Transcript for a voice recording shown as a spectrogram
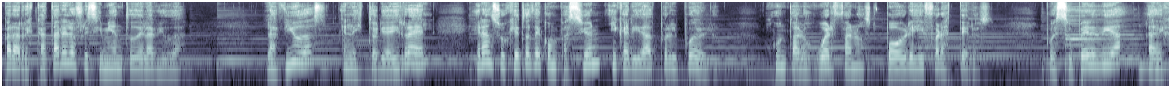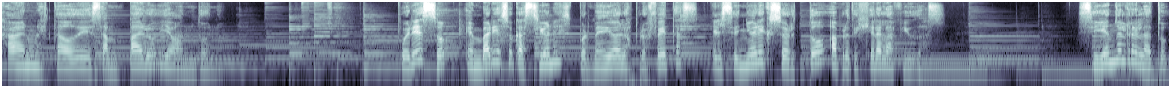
para rescatar el ofrecimiento de la viuda. Las viudas, en la historia de Israel, eran sujetos de compasión y caridad por el pueblo, junto a los huérfanos, pobres y forasteros, pues su pérdida la dejaba en un estado de desamparo y abandono. Por eso, en varias ocasiones, por medio de los profetas, el Señor exhortó a proteger a las viudas. Siguiendo el relato,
